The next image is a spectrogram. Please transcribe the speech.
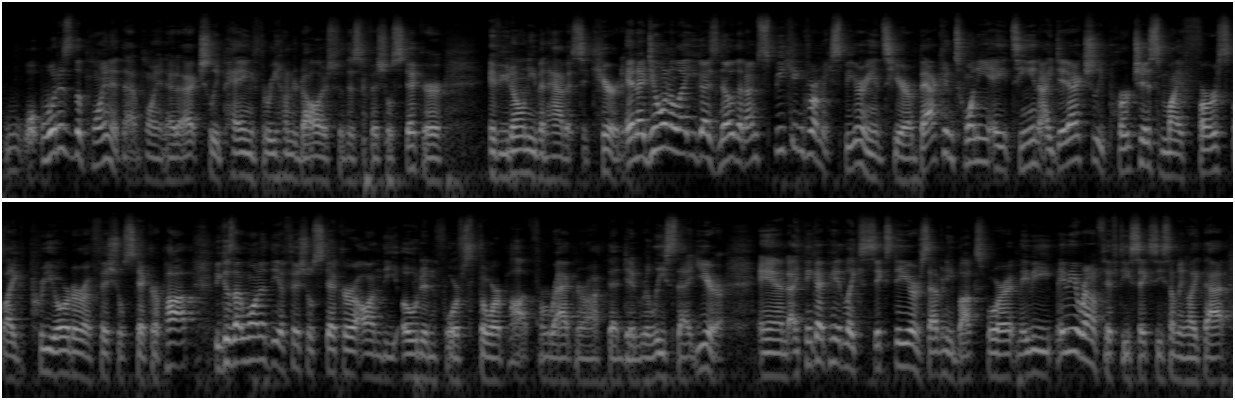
What is the point at that point at actually paying $300 for this official sticker if you don't even have it secured. And I do want to let you guys know that I'm speaking from experience here. Back in 2018, I did actually purchase my first like pre-order official sticker pop because I wanted the official sticker on the Odin Force Thor pop from Ragnarok that did release that year. And I think I paid like 60 or 70 bucks for it, maybe maybe around 50, 60, something like that.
